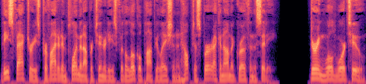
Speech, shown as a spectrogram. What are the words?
These factories provided employment opportunities for the local population and helped to spur economic growth in the city. During World War II,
